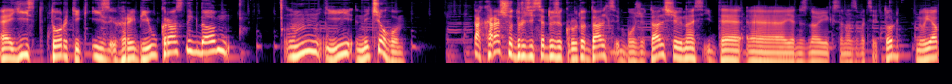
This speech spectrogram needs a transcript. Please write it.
е, їсти тортик із грибів красних, да. М, і нічого. Так, хорошо, друзі, все дуже круто. Далі, боже, далі у нас іде. Е, я не знаю, як це називається цей торт. Ну я.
